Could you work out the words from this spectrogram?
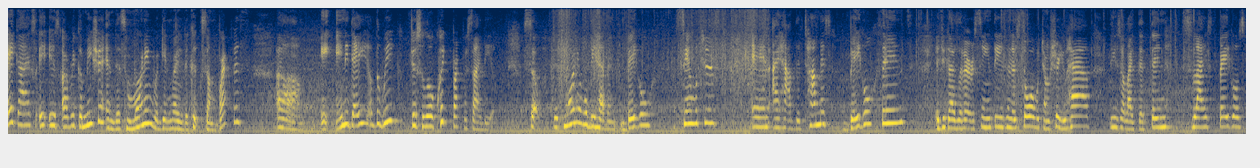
Hey guys, it is Arika Misha and this morning we're getting ready to cook some breakfast. Um, any day of the week, just a little quick breakfast idea. So this morning we'll be having bagel sandwiches and I have the Thomas bagel thins. If you guys have ever seen these in the store, which I'm sure you have, these are like the thin sliced bagels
